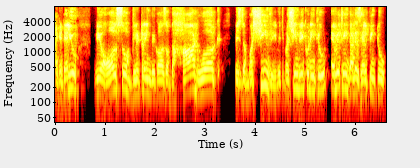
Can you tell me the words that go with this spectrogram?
I can tell you we are also glittering because of the hard work which the machinery which machinery could include everything that is helping to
